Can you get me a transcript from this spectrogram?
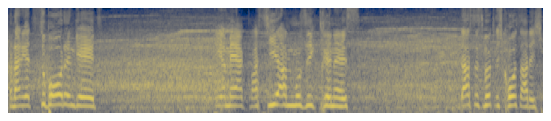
und dann jetzt zu Boden geht. Ihr merkt, was hier an Musik drin ist. Das ist wirklich großartig.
